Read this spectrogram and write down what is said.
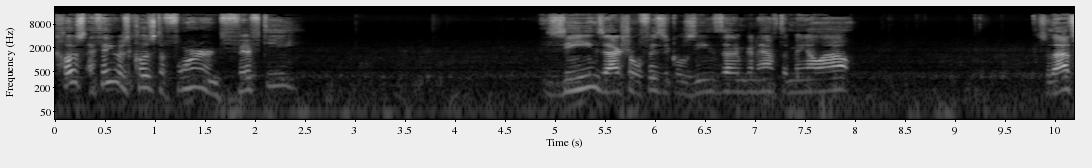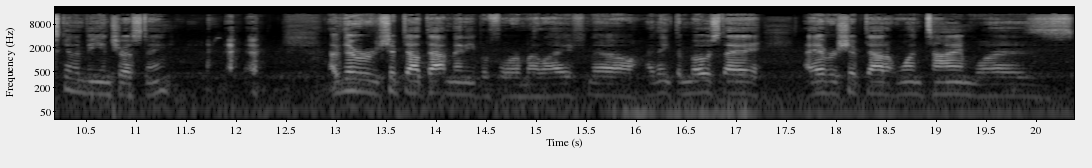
close. I think it was close to 450 zines, actual physical zines that I'm going to have to mail out. So that's going to be interesting. I've never shipped out that many before in my life. No, I think the most I I ever shipped out at one time was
